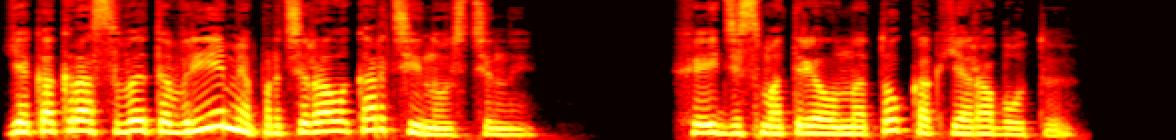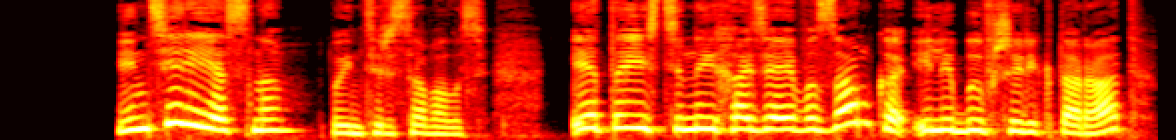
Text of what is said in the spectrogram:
Я как раз в это время протирала картину у стены. Хейди смотрела на то, как я работаю. «Интересно», — поинтересовалась, — «это истинные хозяева замка или бывший ректорат?»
